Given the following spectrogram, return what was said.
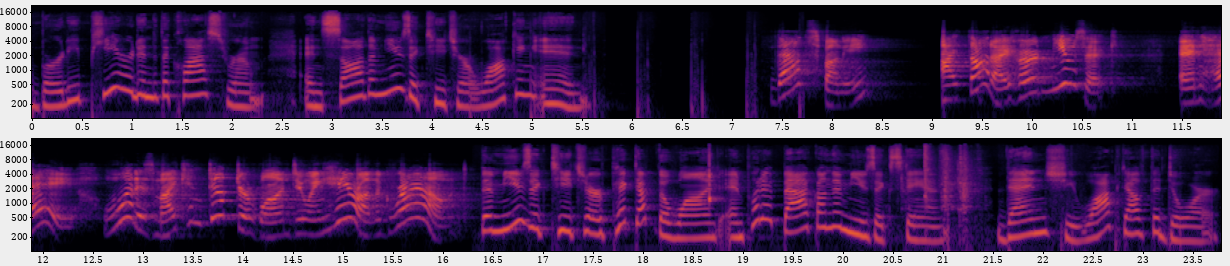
Birdie peered into the classroom and saw the music teacher walking in. That's funny. I thought I heard music. And hey, what is my conductor wand doing here on the ground? The music teacher picked up the wand and put it back on the music stand. Then she walked out the door.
